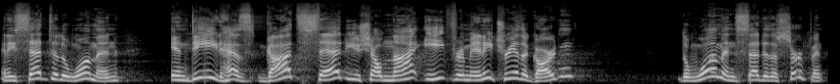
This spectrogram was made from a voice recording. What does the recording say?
And he said to the woman, Indeed, has God said, You shall not eat from any tree of the garden? The woman said to the serpent,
